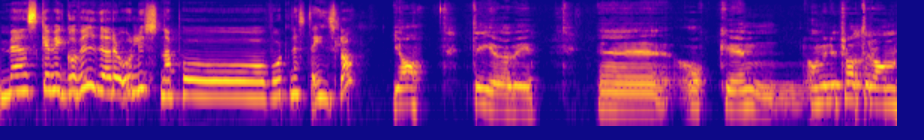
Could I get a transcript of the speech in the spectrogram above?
Men ska vi gå vidare och lyssna på vårt nästa inslag? Ja, det gör vi. Eh, och eh, om vi nu pratar om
